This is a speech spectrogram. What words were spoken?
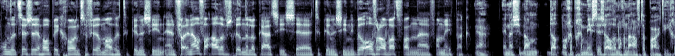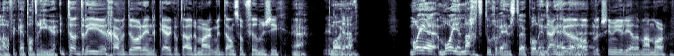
ondertussen hoop ik gewoon zoveel mogelijk te kunnen zien. En in elk geval alle verschillende locaties eh, te kunnen zien. Ik wil overal wat van, van meepakken. ja. En als je dan dat nog hebt gemist, is er altijd nog een afterparty, geloof ik, hè, tot drie uur. Tot drie uur gaan we door in de kerk op de Oude Markt met dansen op veel muziek. Ja, mooi man. Mooie, mooie nacht toegewenst, eh, Colin. Dankjewel. En, eh, Hopelijk zien we jullie allemaal morgen.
